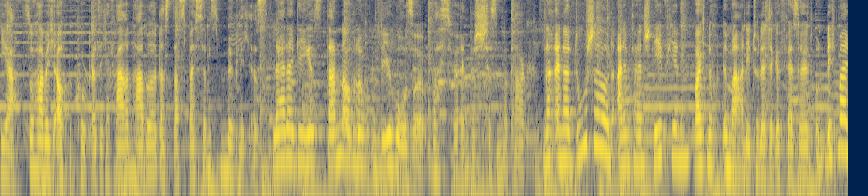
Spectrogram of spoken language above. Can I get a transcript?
Ja, so habe ich auch geguckt, als ich erfahren habe, dass das bei Sims möglich ist. Leider ging es dann auch noch in die Hose. Was für ein beschissener Tag. Nach einer Dusche und einem kleinen Schläfchen war ich noch immer an die Toilette gefesselt und nicht mal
